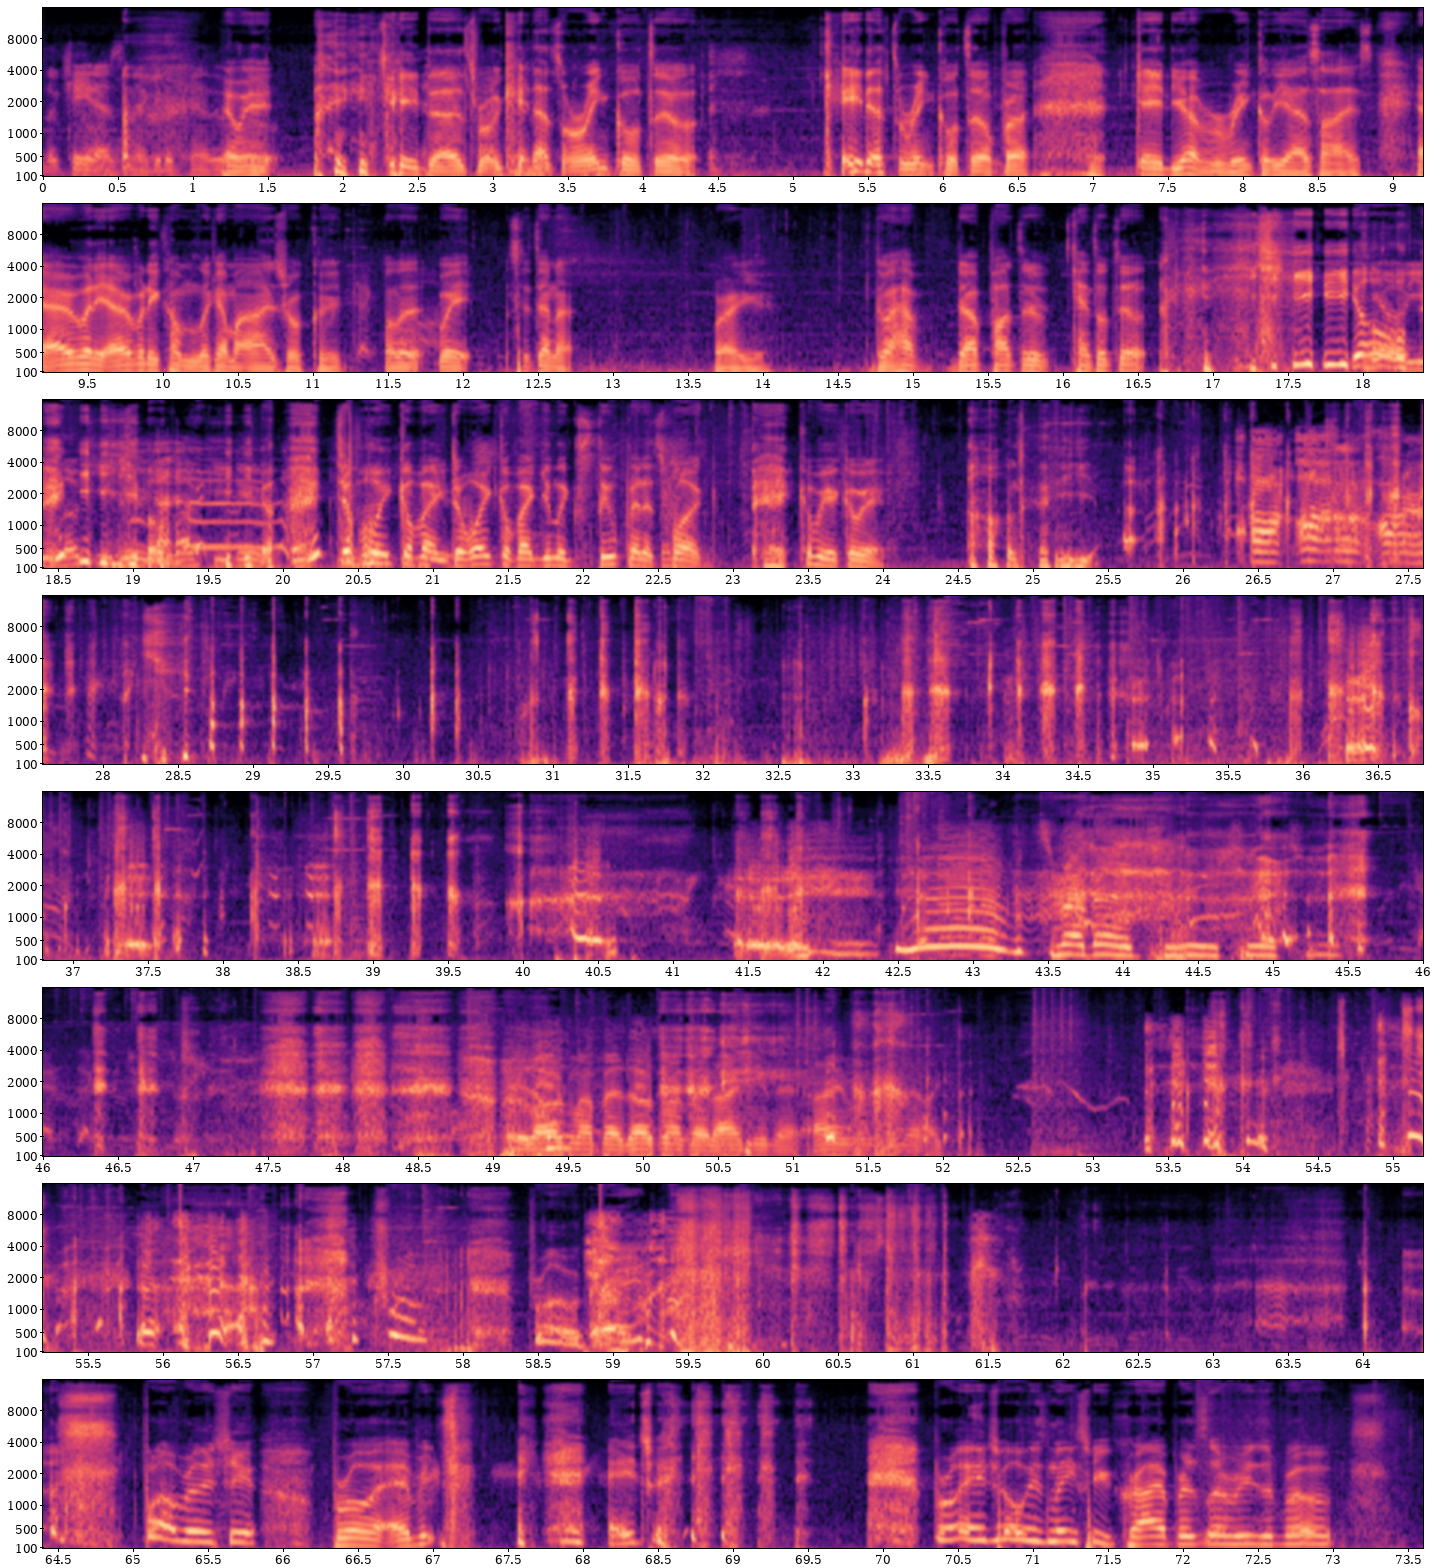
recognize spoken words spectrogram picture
looks has negative canthal Hey, wait. Kate does, bro. Kate has wrinkle too. Kate has a wrinkle too, bro. Kate, you have wrinkly ass eyes. Hey, everybody, everybody, come look at my eyes real quick. Oh, wait, wait, Satana, where are you? Do I have do I have positive canthal tilt? yo, Yo, you low-key do, you low-key do. yo. Jaboy, come back. Jaboy, come back. You look stupid as fuck. Come here, come here. Oh, no, yeah. Yo, it's my bad. Chill, chill, chill. Hey, that was my bad. That was my bad. I didn't mean that. I didn't mean that like that. bro, bro, okay. bro, really shit. Bro, every Angel, bro, Angel always makes me cry for some reason, bro.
